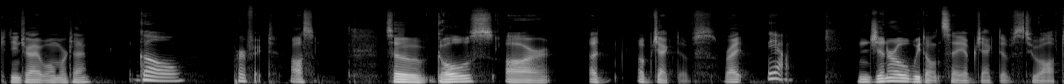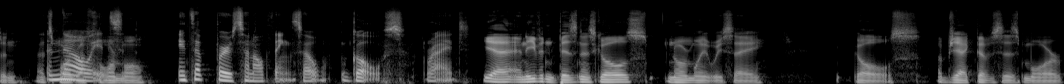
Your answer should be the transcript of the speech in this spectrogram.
Can you try it one more time? Goal. Perfect. Awesome. So, goals are objectives, right? Yeah, In general, we don't say objectives too often. That's more No, of a it's- formal. it's a personal thing. So goals, right? Yeah, and even business goals, normally we say goals. Objectives is more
